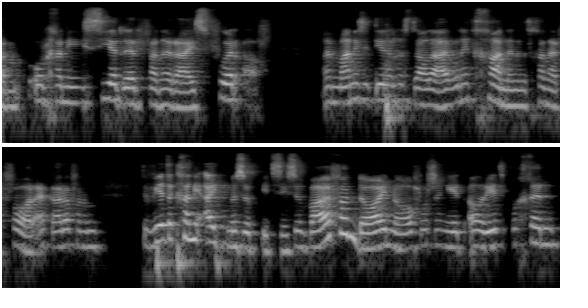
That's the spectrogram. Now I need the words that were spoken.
um organiseerder van 'n reis vooraf. My man is teenoorgestelde, hy wil net gaan en dit gaan ervaar. Ek hou daarvan om te weet ek gaan nie uitmis op iets nie. So baie van daai navorsing het alreeds begin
